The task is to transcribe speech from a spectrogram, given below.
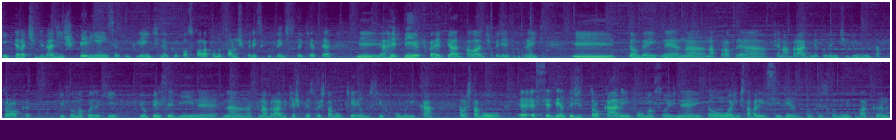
interatividade e experiência com o cliente, né? O que eu posso falar quando eu falo de experiência com o cliente, isso daqui até me arrepia, fico arrepiado de falar de experiência com o cliente. E também né, na, na própria Fenabrave, né, quando a gente viu muita troca, e foi uma coisa que eu percebi né, na, na Fenabrave que as pessoas estavam querendo se comunicar elas estavam é, é, sedentas de trocar informações, né? Então a gente estava ali se vendo, então isso foi muito bacana,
